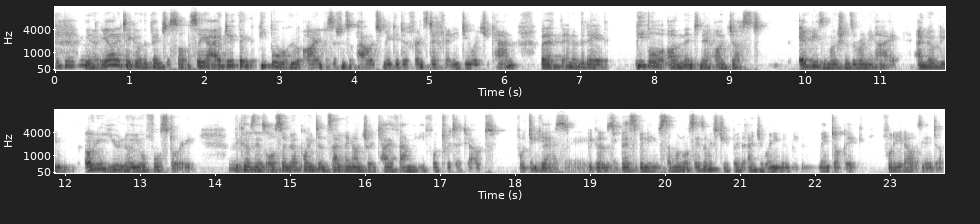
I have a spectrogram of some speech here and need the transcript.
You know you got to take it with a pinch of salt. So yeah i do think people who are in positions of power to make a difference definitely do what you can. But at the end of the day people on the internet are just everybody's emotions are running high. And nobody only you know your full story. Mm. because there's also no point in selling out your entire family for twitter clout for two exactly. days because exactly. best believe someone will say something stupid and you won't even be the main topic 48 hours later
